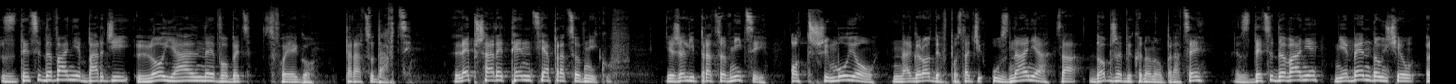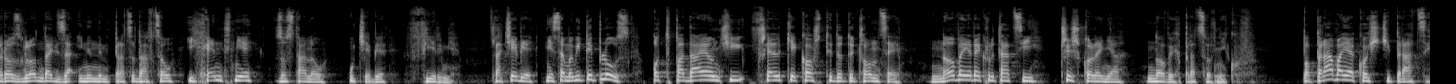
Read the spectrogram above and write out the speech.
zdecydowanie bardziej lojalne wobec swojego pracodawcy. Lepsza retencja pracowników. Jeżeli pracownicy otrzymują nagrodę w postaci uznania za dobrze wykonaną pracę, zdecydowanie nie będą się rozglądać za innym pracodawcą i chętnie zostaną u ciebie w firmie. Dla ciebie niesamowity plus. Odpadają ci wszelkie koszty dotyczące nowej rekrutacji czy szkolenia nowych pracowników. Poprawa jakości pracy.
